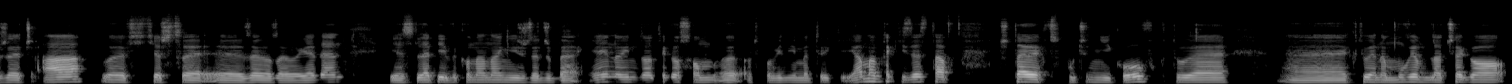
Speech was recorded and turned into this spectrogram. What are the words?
rzecz A w ścieżce e, 001 jest lepiej wykonana niż rzecz B. Nie? No i do tego są e, odpowiednie metryki. Ja mam taki zestaw czterech współczynników, które, e, które nam mówią, dlaczego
